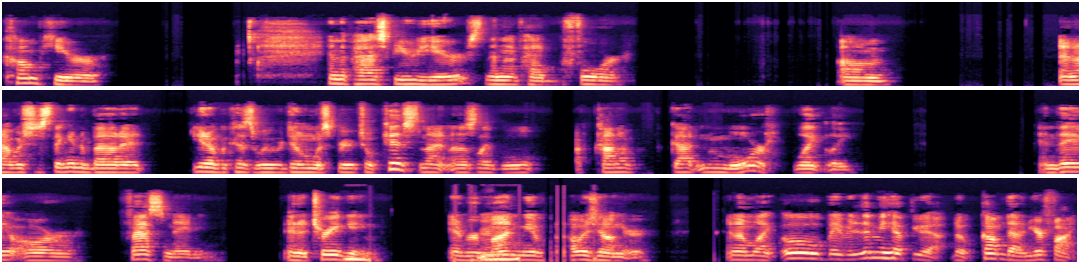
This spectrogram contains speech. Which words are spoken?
come here in the past few years than I've had before. Um, and I was just thinking about it, you know, because we were dealing with spiritual kids tonight, and I was like, well, I've kind of gotten more lately. And they are fascinating and mm. intriguing and remind mm-hmm. me of when I was younger. And I'm like, oh, baby, let me help you out. No, calm down. You're fine.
